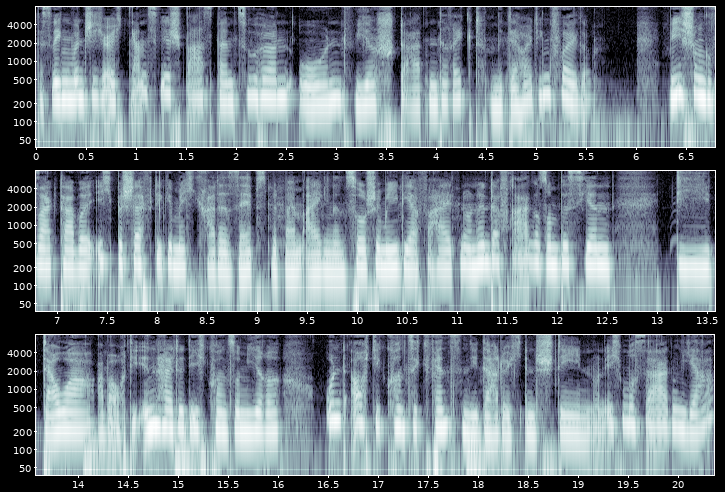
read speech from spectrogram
Deswegen wünsche ich euch ganz viel Spaß beim Zuhören und wir starten direkt mit der heutigen Folge. Wie ich schon gesagt habe, ich beschäftige mich gerade selbst mit meinem eigenen Social-Media-Verhalten und hinterfrage so ein bisschen die Dauer, aber auch die Inhalte, die ich konsumiere und auch die Konsequenzen, die dadurch entstehen. Und ich muss sagen, ja,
